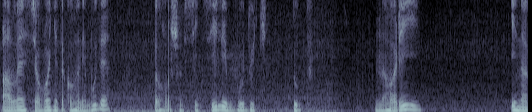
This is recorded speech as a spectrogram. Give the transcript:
Але сьогодні такого не буде, того що всі цілі будуть тут. На горі і на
